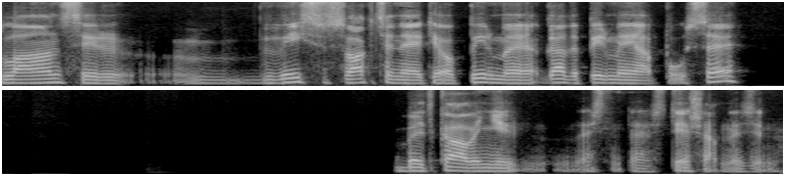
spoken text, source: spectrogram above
plāns ir mm, visus vakcinēt jau pirmajā, gada pirmajā pusē. Bet kā viņi, es, es tiešām nezinu.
